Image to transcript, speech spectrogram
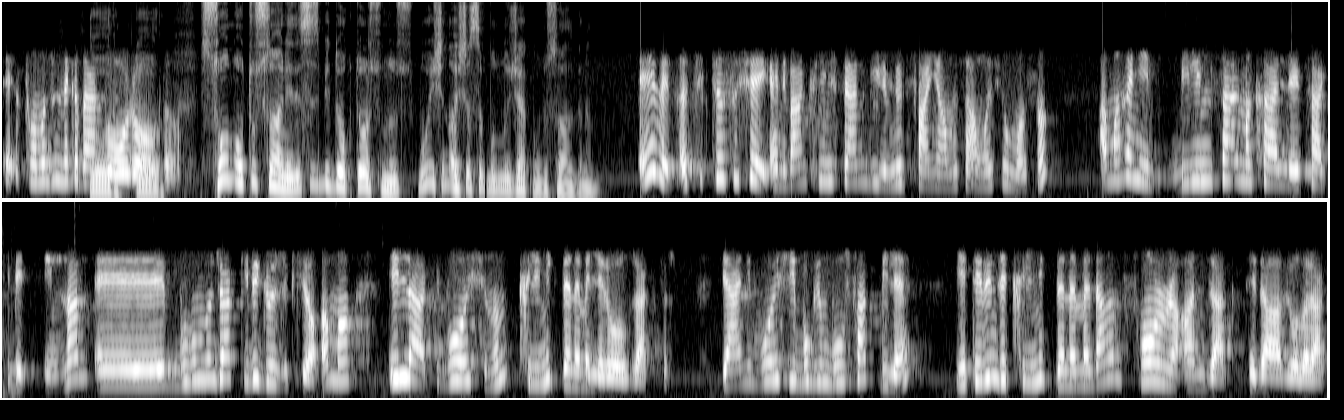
e, sonucun ne kadar Doğru, doğru, doğru. oldu. Son 30 saniyede siz bir doktorsunuz. Bu işin aşısı bulunacak mı bu salgının? Evet açıkçası şey hani ben klinisyen değilim lütfen yanlış anlaşılmasın. Ama hani bilimsel makaleleri takip ettiğimden e, bulunacak gibi gözüküyor. Ama illaki bu aşının klinik denemeleri olacaktır. Yani bu aşıyı bugün bulsak bile yeterince klinik denemeden sonra ancak tedavi olarak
